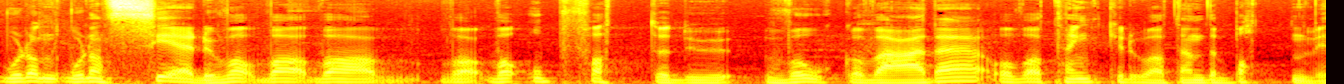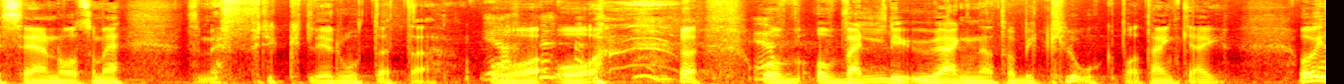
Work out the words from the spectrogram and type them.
hvordan, hvordan, ser du hva, hva, hva, hva, oppfatter du woke å være, og hva tenker du at den debatten vi ser nå, som er, som er fryktelig rotete ja. og, og, og, og, veldig uegnet til å bli klok på, tenker jeg. Og,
